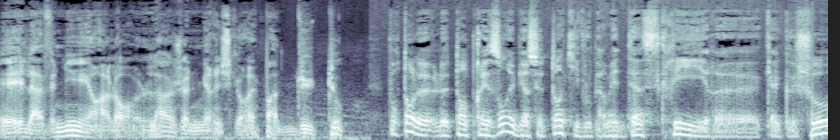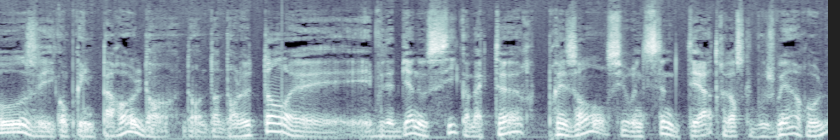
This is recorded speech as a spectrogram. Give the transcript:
et l'avenir, alors là, je ne m'y risquerai pas du tout. Pourtant, le, temps présent est bien ce temps qui vous permet d'inscrire euh, quelque chose, y compris une parole, dans, dans, dans, le temps. Et, et, vous êtes bien aussi, comme acteur, présent sur une scène de théâtre lorsque vous jouez un rôle.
